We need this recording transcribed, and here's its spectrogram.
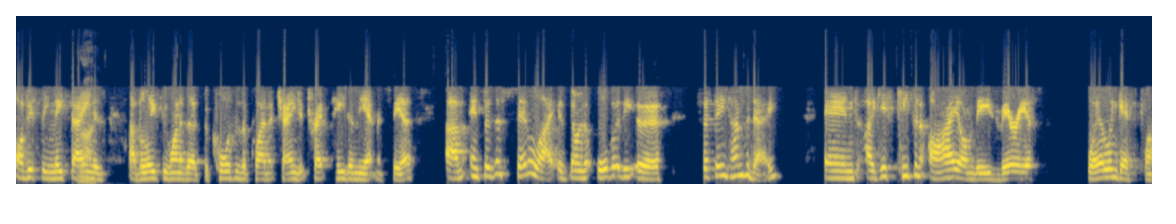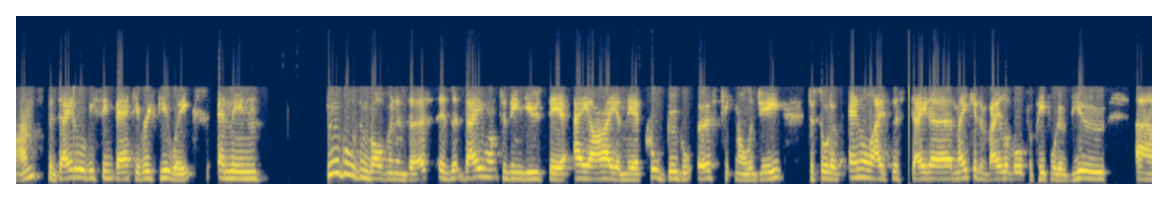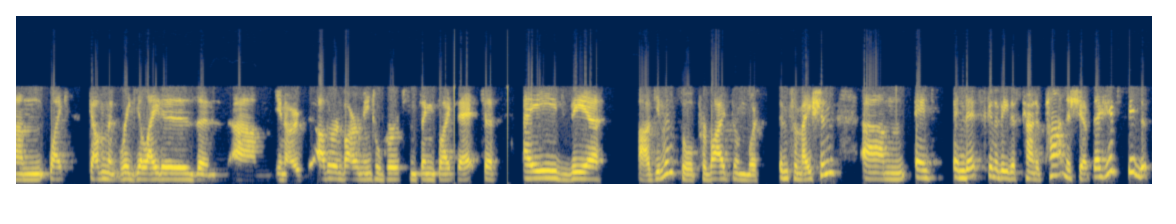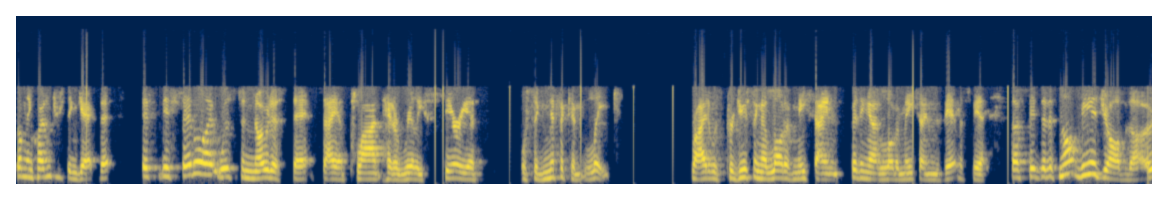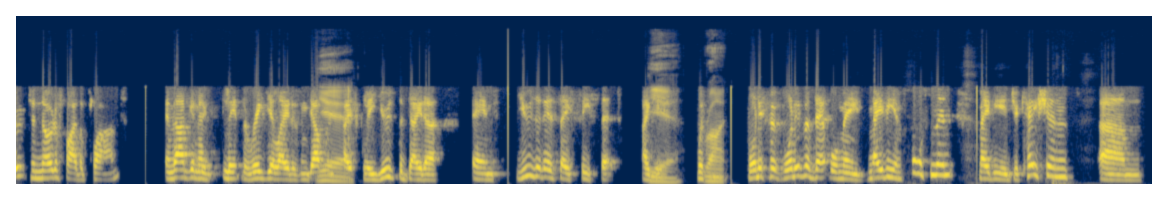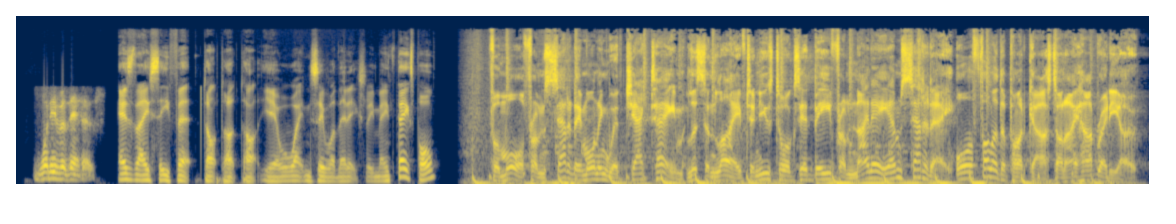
Obviously, methane right. is, I believe, one of the, the causes of climate change. It traps heat in the atmosphere. Um, and so this satellite is going to orbit the Earth 15 times a day and I guess keep an eye on these various oil and gas plants. The data will be sent back every few weeks. And then Google's involvement in this is that they want to then use their AI and their cool Google Earth technology to sort of analyze this data, make it available for people to view, um, like government regulators and um, you know other environmental groups and things like that to aid their arguments or provide them with information. Um, and, and that's going to be this kind of partnership. They have said that something quite interesting, Jack, that if their satellite was to notice that, say, a plant had a really serious or significant leak, right, it was producing a lot of methane, spitting out a lot of methane into the atmosphere, they've said that it's not their job, though, to notify the plant, and they're going to let the regulators and governments yeah. basically use the data and use it as they see fit, I guess. Yeah, with, right whatever whatever that will mean. Maybe enforcement, maybe education, um, whatever that is. As they see fit. Dot dot dot. Yeah, we'll wait and see what that actually means. Thanks, Paul. For more from Saturday Morning with Jack Tame, listen live to News Talk ZB from 9 a.m. Saturday or follow the podcast on iHeartRadio.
